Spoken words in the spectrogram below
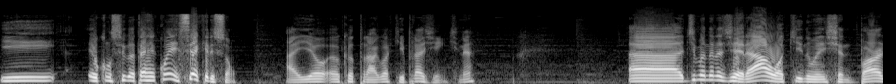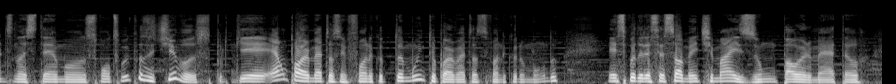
e eu consigo até reconhecer aquele som. Aí é, é o que eu trago aqui pra gente, né? Uh, de maneira geral, aqui no Ancient Bards nós temos pontos muito positivos, porque é um power metal sinfônico, tem muito power metal sinfônico no mundo. Esse poderia ser somente mais um power metal sinfônico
